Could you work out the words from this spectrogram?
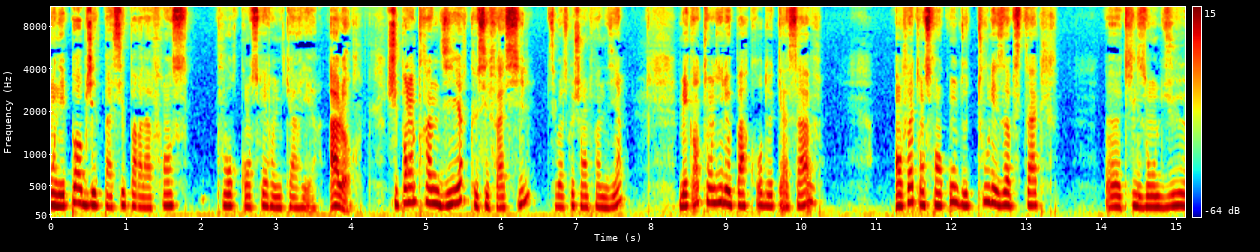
on n'est pas obligé de passer par la France pour construire une carrière. Alors, je suis pas en train de dire que c'est facile, c'est pas ce que je suis en train de dire, mais quand on lit le parcours de Cassav, en fait, on se rend compte de tous les obstacles euh, qu'ils ont dû,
